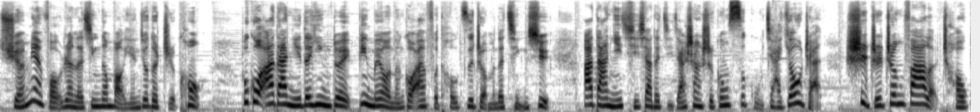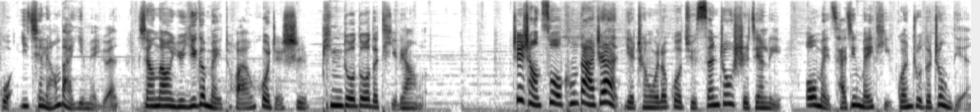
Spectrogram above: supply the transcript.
全面否认了新登堡研究的指控。不过，阿达尼的应对并没有能够安抚投资者们的情绪。阿达尼旗下的几家上市公司股价腰斩，市值蒸发了超过一千两百亿美元，相当于一个美团或者是拼多多的体量了。这场做空大战也成为了过去三周时间里欧美财经媒体关注的重点。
